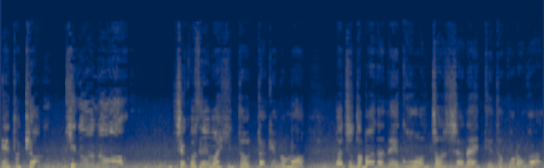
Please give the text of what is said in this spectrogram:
え、ー、と、昨日のチェコ戦はヒット打ったけども、まあ、ちょっとまだね、本調子じゃないっていうところが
